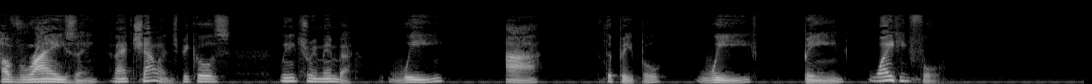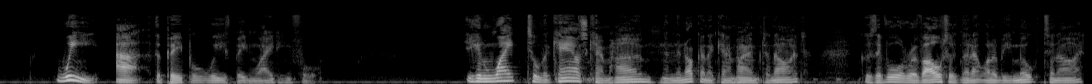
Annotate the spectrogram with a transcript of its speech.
of raising that challenge because we need to remember we are the people we've been waiting for. We are the people we've been waiting for. You can wait till the cows come home, and they're not going to come home tonight because they've all revolted they don't want to be milked tonight.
